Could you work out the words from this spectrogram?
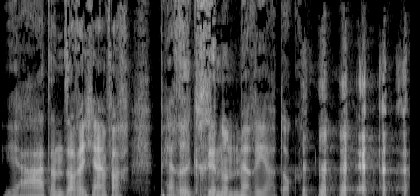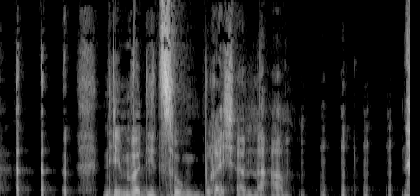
ja, dann sage ich einfach Peregrin und Meriadoc. Nehmen wir die Zungenbrechernamen.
